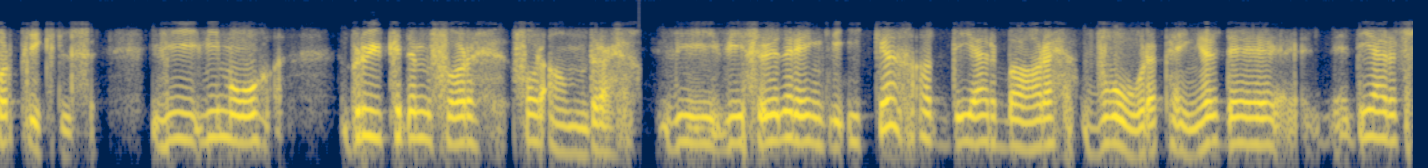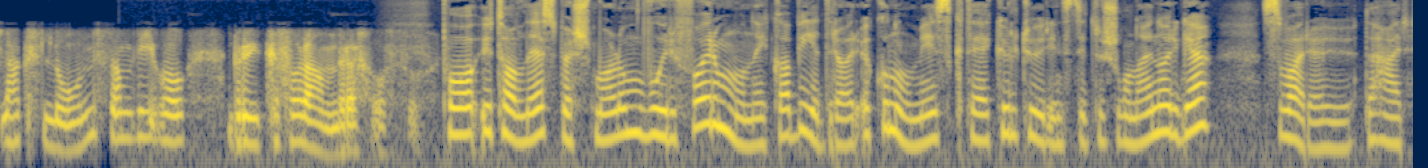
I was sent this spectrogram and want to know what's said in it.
forpliktelse. Vi, vi må bruke dem for, for andre. Vi, vi, føler egentlig ikke at de er bare våre penger. Det, de er et slags lån som vi må bruke for andre også. På utallige spørsmål om hvorfor Monica bidrar økonomisk til kulturinstitusjoner i Norge, svarer hun det her.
